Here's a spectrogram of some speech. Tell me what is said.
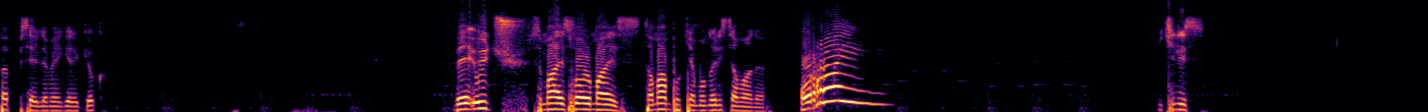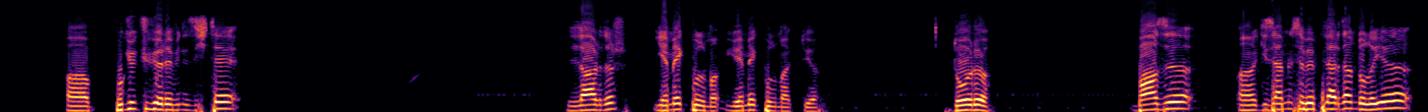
pep sevlemeye gerek yok. Ve 3 Smiles for Miles. Tamam Pokemon'lar iş zamanı. Oray! İkiniz. Aa, bugünkü göreviniz işte lardır yemek bulma yemek bulmak diyor. Doğru. Bazı aa, gizemli sebeplerden dolayı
